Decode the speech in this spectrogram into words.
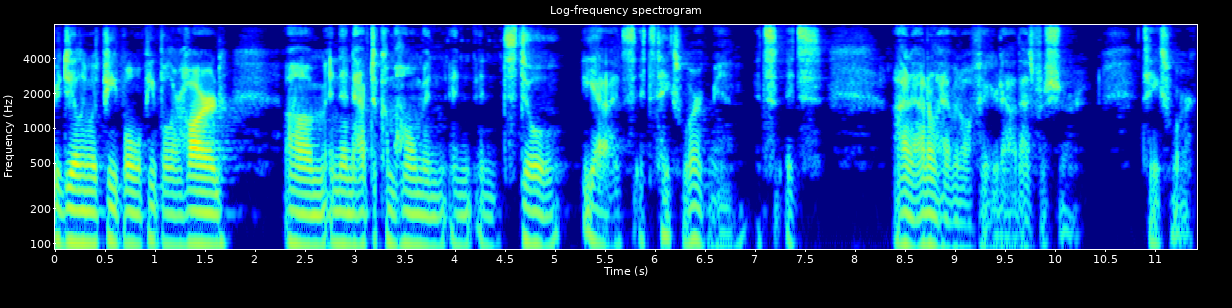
you're dealing with people. People are hard, um, and then have to come home and, and, and still, yeah, it's it takes work, man. It's it's I, I don't have it all figured out. That's for sure. It takes work.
